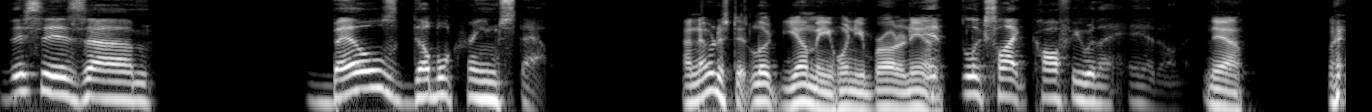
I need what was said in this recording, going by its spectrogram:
This is um, Bell's Double Cream Stout. I noticed it looked yummy when you brought it in. It looks like coffee with a head on it. yeah.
